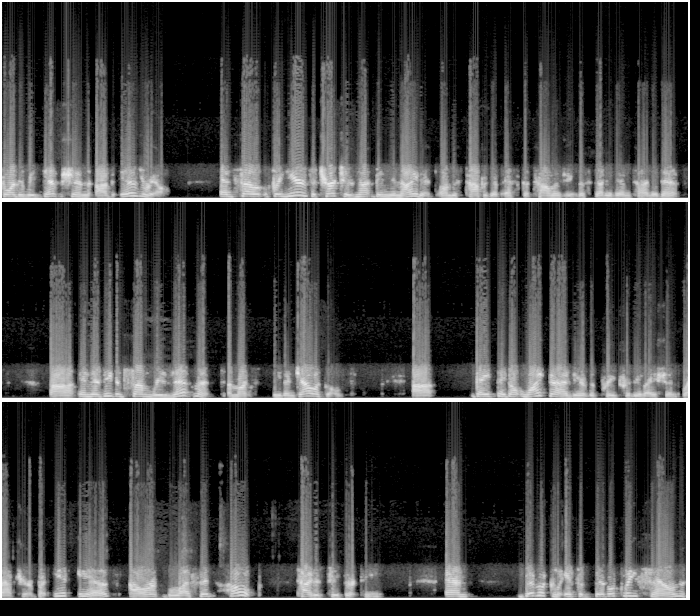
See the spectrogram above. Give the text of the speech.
for the redemption of Israel. And so, for years, the church has not been united on this topic of eschatology, the study of end time events. Uh, and there's even some resentment amongst evangelicals uh, they, they don't like the idea of the pre-tribulation rapture, but it is our blessed hope, Titus 2.13. And biblically, it's a biblically sound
